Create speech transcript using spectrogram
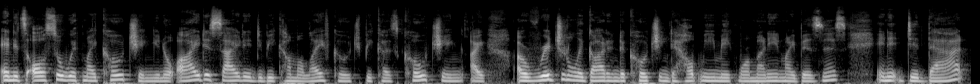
And it's also with my coaching. You know, I decided to become a life coach because coaching, I originally got into coaching to help me make more money in my business, and it did that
